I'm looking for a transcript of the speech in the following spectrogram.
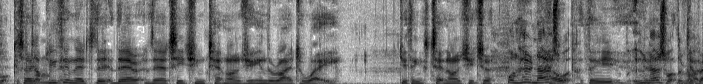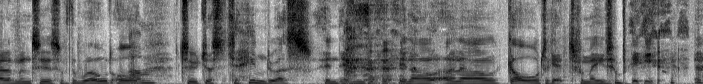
what could So, be done do you it. think they're, they're they're teaching technology in the right way? Do you think it's technology to Well, who knows help what the who knows what the right development is of the world, or Um, to just to hinder us in in, in our in our goal to get from A to B?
